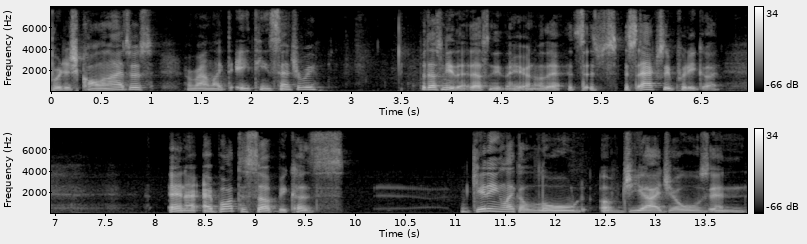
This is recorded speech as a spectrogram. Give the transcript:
British colonizers around like the 18th century. But that's neither that's neither here nor there. It's it's it's actually pretty good. And I, I brought this up because getting like a load of GI Joes and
